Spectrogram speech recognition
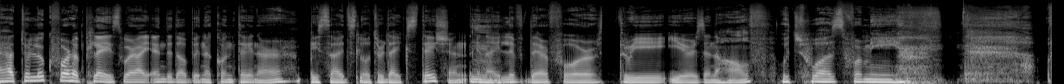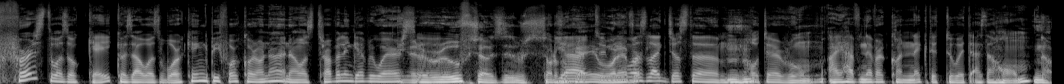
I had to look for a place where I ended up in a container beside Sloterdijk Station. And I lived there for three years and a half, which was for me. First was okay because I was working before Corona and I was traveling everywhere. Had a roof, so it's it was sort of yeah, okay or whatever. it was like just a hotel room. I have never connected to it as a home. no,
